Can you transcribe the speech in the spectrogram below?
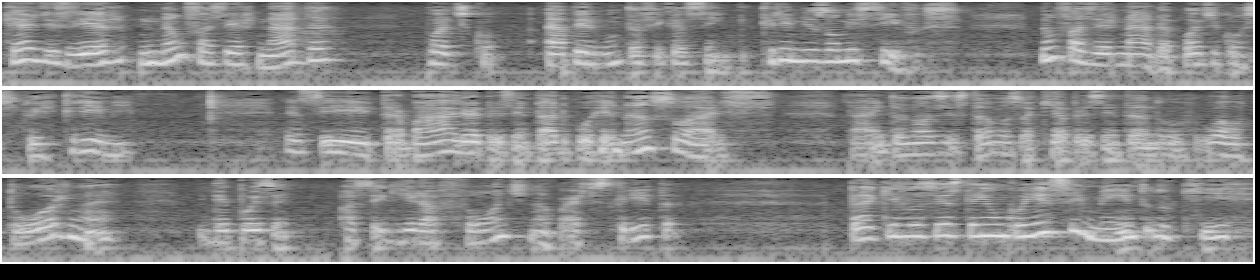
quer dizer não fazer nada pode. A pergunta fica assim: crimes omissivos. Não fazer nada pode constituir crime? Esse trabalho é apresentado por Renan Soares. Tá? Então, nós estamos aqui apresentando o autor, né? e depois a seguir a fonte na parte escrita, para que vocês tenham conhecimento do que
